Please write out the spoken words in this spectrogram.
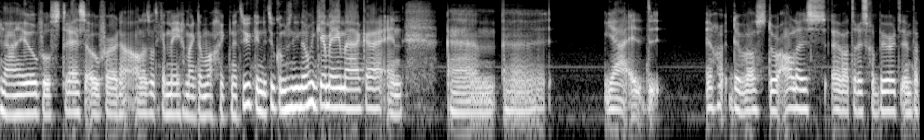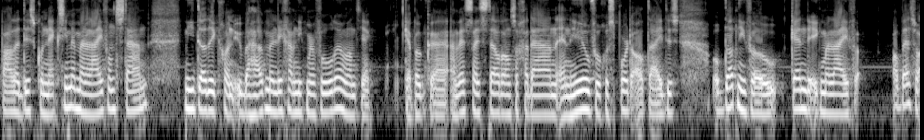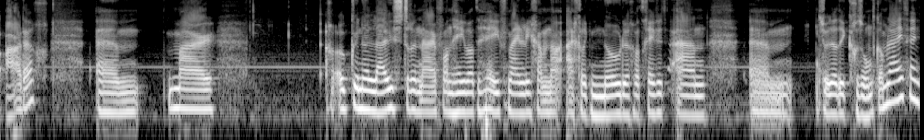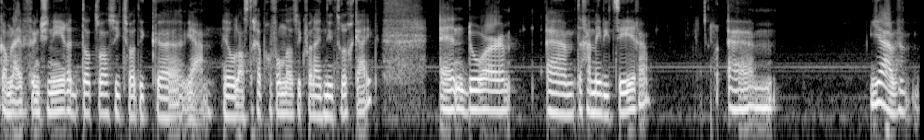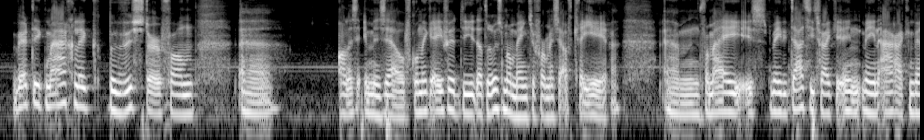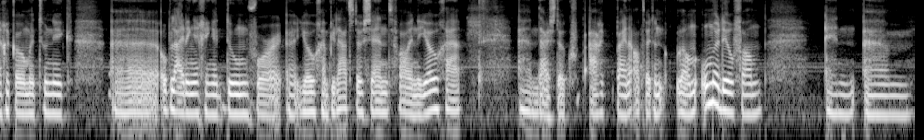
nou, heel veel stress over nou, alles wat ik heb meegemaakt. Dan mag ik natuurlijk in de toekomst niet nog een keer meemaken. En um, uh, ja, er was door alles uh, wat er is gebeurd een bepaalde disconnectie met mijn lijf ontstaan. Niet dat ik gewoon überhaupt mijn lichaam niet meer voelde. Want ja, ik heb ook uh, aan wedstrijdsteldansen gedaan en heel veel gesport altijd. Dus op dat niveau kende ik mijn lijf al best wel aardig. Ehm, maar ook kunnen luisteren naar van hé, hey, wat heeft mijn lichaam nou eigenlijk nodig? Wat geeft het aan? Um, zodat ik gezond kan blijven en kan blijven functioneren. Dat was iets wat ik uh, ja, heel lastig heb gevonden als ik vanuit nu terugkijk. En door um, te gaan mediteren, um, ja, werd ik me eigenlijk bewuster van uh, alles in mezelf. Kon ik even die, dat rustmomentje voor mezelf creëren. Um, voor mij is meditatie iets waar ik in, mee in aanraking ben gekomen toen ik uh, opleidingen ging doen voor uh, yoga en pilatesdocent, vooral in de yoga. Daar is het ook eigenlijk bijna altijd een, wel een onderdeel van. En um,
